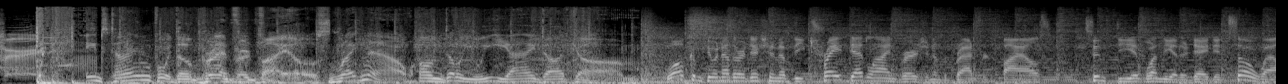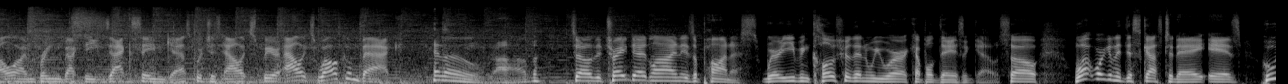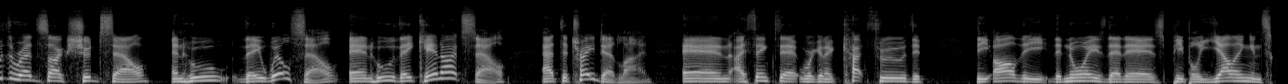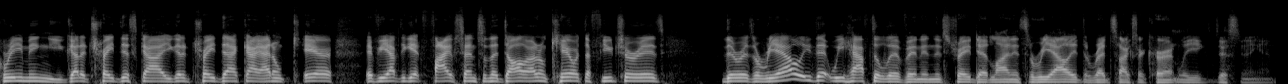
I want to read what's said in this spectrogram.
Bradford. It's time for the Bradford Files right now on WEEI.com. Welcome to another edition of the trade deadline version of the Bradford Files. Since the one the other day did so well, I'm bringing back the exact same guest, which is Alex Speier. Alex, welcome back. Hello, Rob. So the trade deadline is upon us. We're even closer than we were a couple days ago. So what we're going to discuss today is who the Red Sox should sell and who they will sell and who they cannot sell at the trade deadline. And I think that we're going to cut through the the all the the noise that is people yelling and screaming. You got to trade this guy. You got to trade that guy. I don't care if you have to get five cents on the dollar. I don't care what the future is. There is a reality that we have to live in in this trade deadline. It's the reality that the Red Sox are currently existing in.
